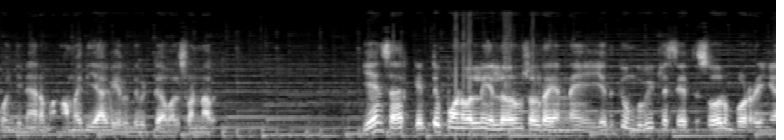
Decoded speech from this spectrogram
கொஞ்ச நேரம் அமைதியாக இருந்துவிட்டு அவள் சொன்னாள். ஏன் சார் கெட்டு போனவள்னு எல்லோரும் சொல்ற என்னை எதுக்கு உங்க வீட்டுல சேர்த்து சோறும் போடுறீங்க?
